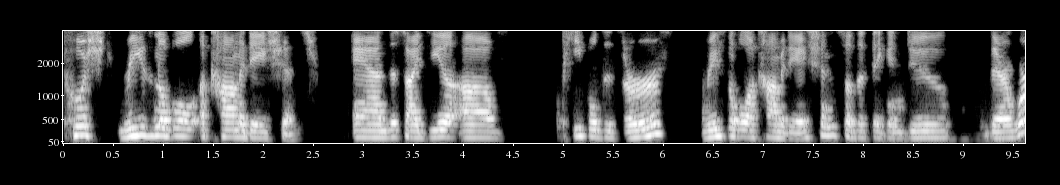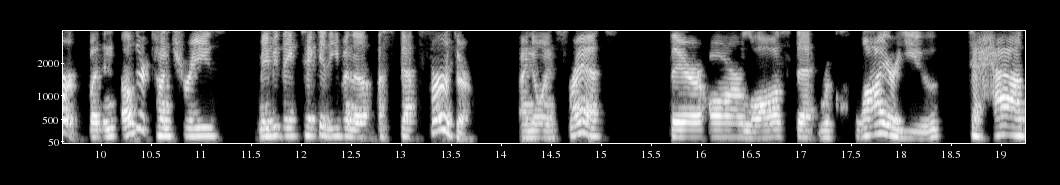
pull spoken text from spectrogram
pushed reasonable accommodations and this idea of people deserve reasonable accommodation so that they can do their work. But in other countries, maybe they take it even a, a step further. I know in France, there are laws that require you to have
